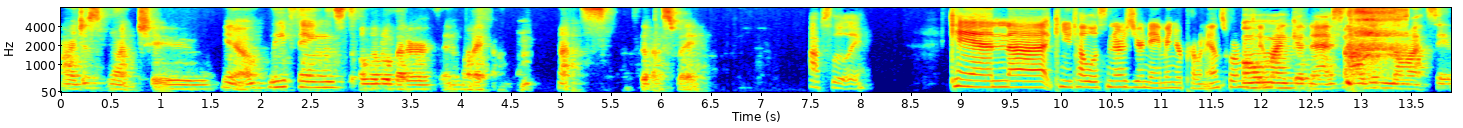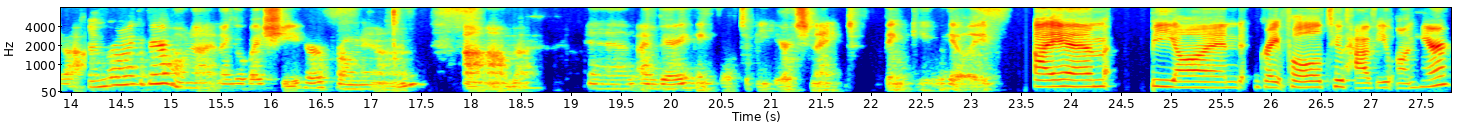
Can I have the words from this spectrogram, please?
I just want to, you know, leave things a little better than what I found them. That's the best way. Absolutely. Can uh, can you tell listeners your name and your pronouns for me? Oh too? my goodness, I did not say that. I'm Veronica Barahona, and I go by she/her pronoun. Um, and I'm very thankful to be here tonight. Thank you, Haley. I am beyond grateful to have you on here.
